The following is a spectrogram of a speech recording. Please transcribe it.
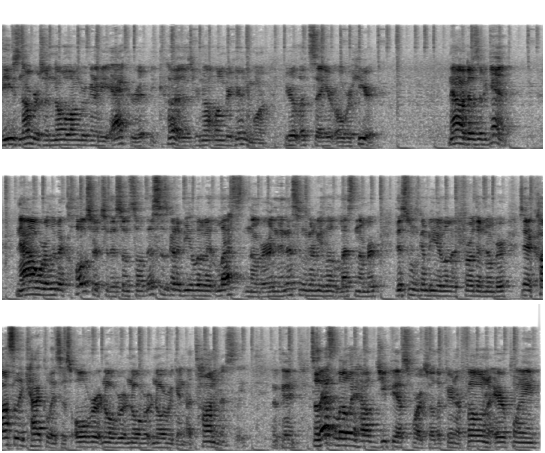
these numbers are no longer going to be accurate because you're not longer here anymore. You're, let's say you're over here. Now it does it again. Now we're a little bit closer to this one, so this is going to be a little bit less number, and then this one's going to be a little less number. This one's going to be a little bit further number. So it constantly calculates this over and over and over and over again, autonomously. Okay, so that's literally how GPS works. Whether if you're in a phone, an airplane,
